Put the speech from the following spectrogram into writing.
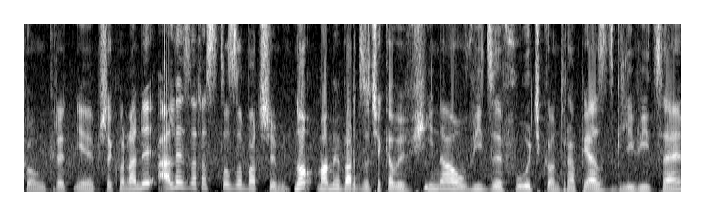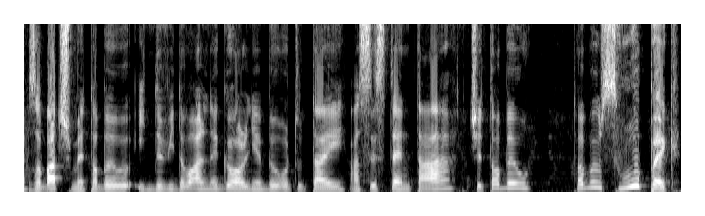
konkretnie przekonany, ale zaraz to zobaczymy. No, mamy bardzo ciekawy finał, widzę Łódź kontra Piast Gliwice. Zobaczmy, to był indywidualny gol, nie było tutaj asystenta. Czy to był... To był słupek!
